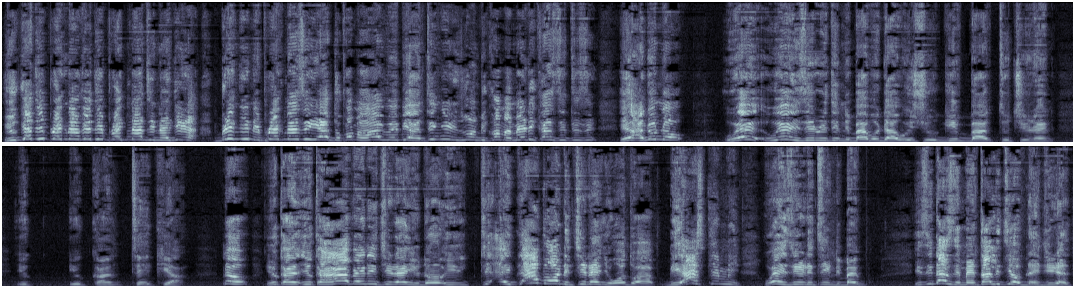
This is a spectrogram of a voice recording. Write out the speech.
You getting pregnant, getting pregnant in Nigeria, bringing the pregnancy here to come and have baby and thinking he's going to become American citizen. Yeah, I don't know. Where where is it written in the Bible that we should give back to children you you can take care? No, you can you can have any children you don't you have all the children you want to have. Be asking me where is it written in the Bible? You see, that's the mentality of Nigerians.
